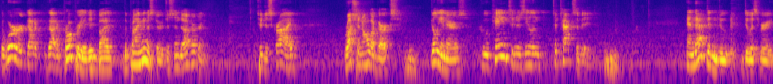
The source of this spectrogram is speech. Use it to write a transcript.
The word got, got appropriated by the Prime Minister, Jacinda Ardern, to describe Russian oligarchs, billionaires, who came to New Zealand to tax evade. And that didn't do, do us very,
